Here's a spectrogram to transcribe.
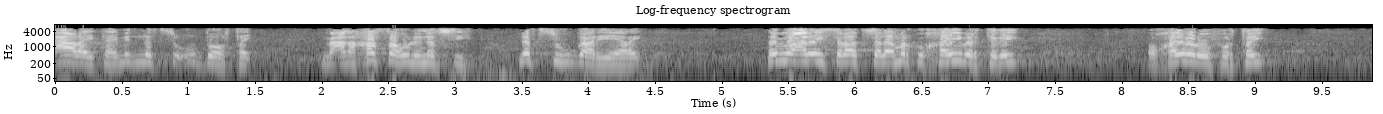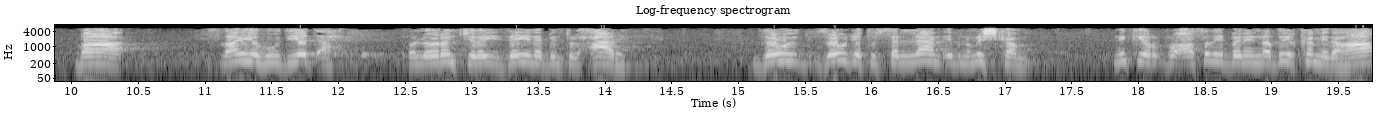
xaalay tahay mid naftiisa u doortay. Bimacnaa khasahu linafsih naftiisu ku gaar yeelay nebigu calayhi salaatu wasalaam markuu khaybar tegey oo khaybar uu furtay baa islaan yahuudiyad ah oo la odhan jiray zaynab bint alxaaris zawjatu salaam ibnu mishkam ninkii ru'aasadii bani nadiir ka mid ahaa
